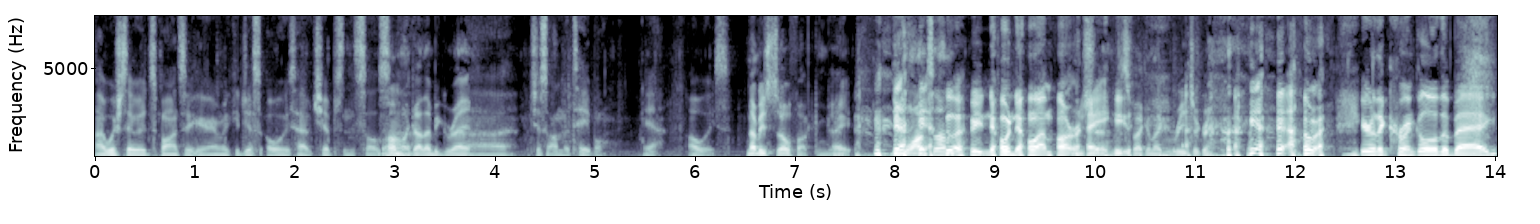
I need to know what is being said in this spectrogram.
i wish they would sponsor here and we could just always have chips and salsa oh my god, that'd be great. uh, just on the table yeah always that'd be so fucking good. right Do you want some? no no i'm all right. Sure? Just fucking like reach across. I'm right. hear the crinkle of the bag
